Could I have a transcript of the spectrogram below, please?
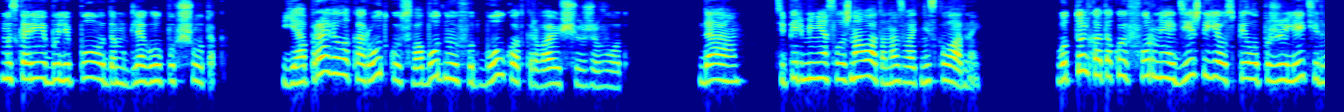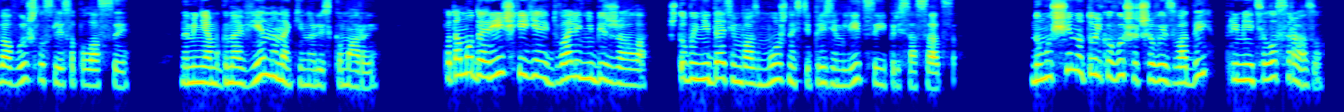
Мы скорее были поводом для глупых шуток. Я оправила короткую свободную футболку, открывающую живот. Да, теперь меня сложновато назвать нескладной. Вот только о такой форме одежды я успела пожалеть, едва вышла с лесополосы. На меня мгновенно накинулись комары. Потому до речки я едва ли не бежала, чтобы не дать им возможности приземлиться и присосаться. Но мужчину, только вышедшего из воды, приметила сразу.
